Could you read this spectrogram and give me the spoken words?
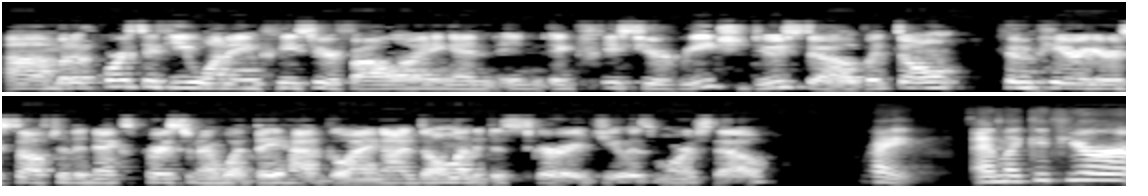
Um, but of course, if you want to increase your following and, and increase your reach, do so. But don't compare yourself to the next person or what they have going on. Don't let it discourage you, is more so. Right. And like if you're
